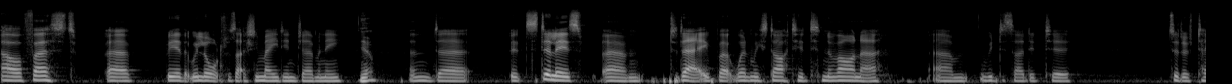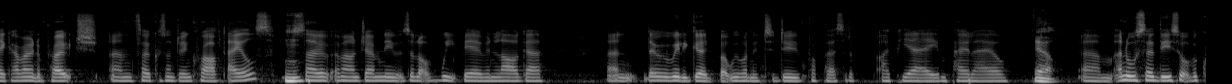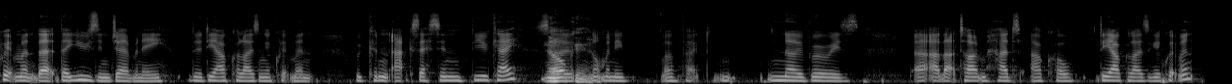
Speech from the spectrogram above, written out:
our first uh, beer that we launched was actually made in Germany, Yeah. and uh, it still is um, today. But when we started Nirvana, um, we decided to sort of take our own approach and focus on doing craft ales. Mhm. So around Germany, it was a lot of wheat beer and lager, and they were really good. But we wanted to do proper sort of IPA and pale ale Yeah. um, and also the sort of equipment that they use in Germany, the dealcoholizing equipment, we couldn't access in the UK. So Okay. not many, in fact, no breweries uh, at that time had alcohol dealcoholizing equipment.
